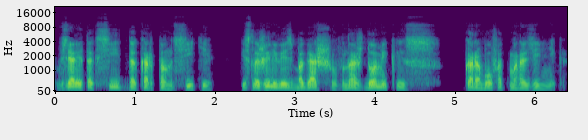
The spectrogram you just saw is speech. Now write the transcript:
Взяли такси до Картон-Сити и сложили весь багаж в наш домик из коробов от морозильника.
